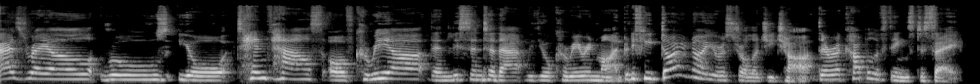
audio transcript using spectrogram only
Azrael rules your 10th house of career, then listen to that with your career in mind. But if you don't know your astrology chart, there are a couple of things to say.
